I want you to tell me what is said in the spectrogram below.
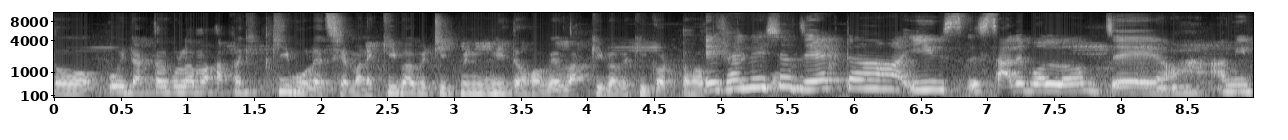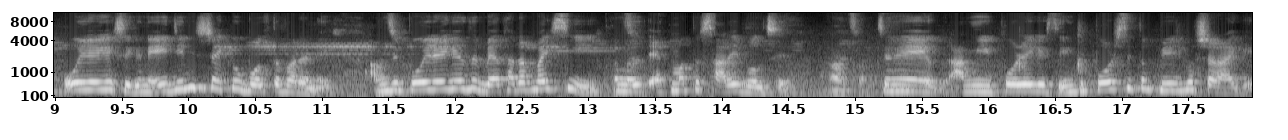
তো ওই ডাক্তারগুলো আপনাকে কি বলেছে? মানে কীভাবে ট্রিটমেন্ট নিতে হবে বা কীভাবে কি করতে হবে এখানে এসে যে একটা ই স্যারে বলল যে আমি পড়ে গেছি। কিন্তু এই জিনিসটা কেউ বলতে পারে নাই। আমি যে পড়ে গেছে ব্যথাটা পাইছি একমাত্র স্যারই বলছে আচ্ছা। যে আমি পড়ে গেছি। কিন্তু পড়ছি তো বিশ বছর আগে।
